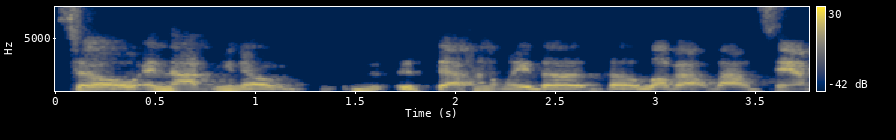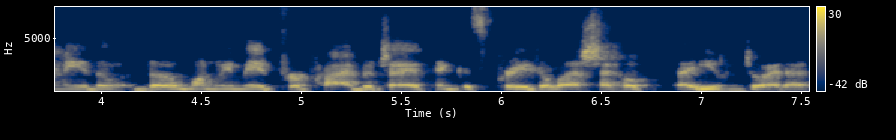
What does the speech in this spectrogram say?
So, and that, you know, it's definitely the the Love Out Loud Sammy, the the one we made for Pride, which I think is pretty delish. I hope that you enjoyed it.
